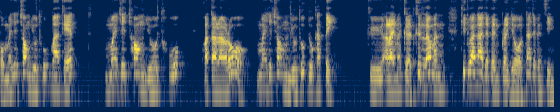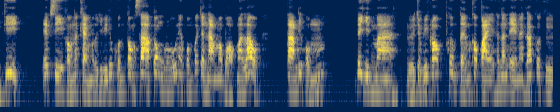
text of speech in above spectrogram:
ผมไม่ใช่ช่อง YouTube Market ไม่ใช่ช่อง YouTube q u a t a r a r o ไม่ใช่ช่อง YouTube Ducati คืออะไรมันเกิดขึ้นแล้วมันคิดว่าน่าจะเป็นประโยชน์ น่าจะเป็นสิ่งที่ FC ของนักแข่ง MotoGP ทุกคนต้องทราบต้องรู้เนี่ย ผมก็จะนำมาบอกมาเล่าตามที่ผม ได้ยินมา หรือจะวิเคราะห์เพิ่มเติมเข้าไป เท่านั้นเองนะครับก็คือ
